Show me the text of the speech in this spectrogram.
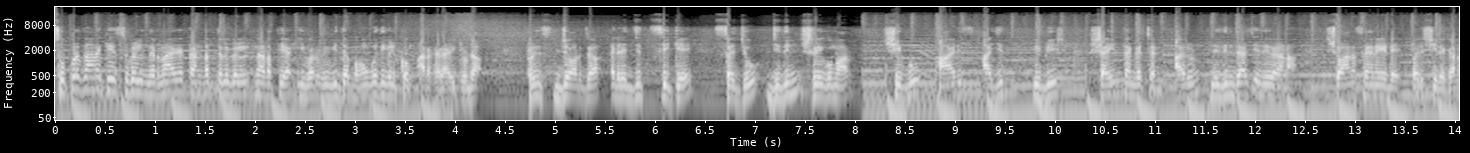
സുപ്രധാന കേസുകളിൽ നിർണായക കണ്ടെത്തലുകൾ നടത്തിയ ഇവർ വിവിധ ബഹുമതികൾക്കും അർഹരായിട്ടുണ്ട്. Prince George Rajith C K Saju Jithin Sreekumar Shibu Aris Ajith Vibeesh Shine Thankachan Arun Nithin Raj എന്നിവരാണ് ശ്വാനസേനയുടെ പരിശീലകർ.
